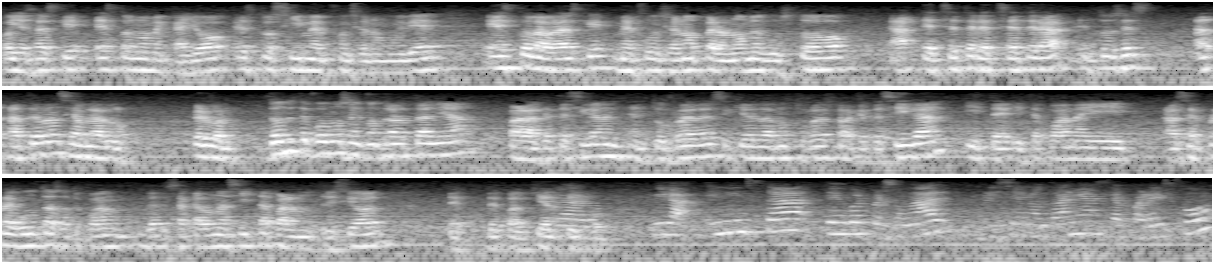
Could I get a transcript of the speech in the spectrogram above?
oye, ¿sabes qué? Esto no me cayó, esto sí me funcionó muy bien, esto la verdad es que me funcionó, pero no me gustó, etcétera, etcétera. Entonces, atrévanse a hablarlo. Pero bueno, ¿dónde te podemos encontrar, Tania, para que te sigan en, tus redes? Si quieres darnos tus redes para que te sigan y te, y te puedan ahí hacer preguntas o te puedan sacar una cita para nutrición de, de cualquier claro. tipo. Mira, en Insta tengo el personal, Briseño Tania, que aparezco,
